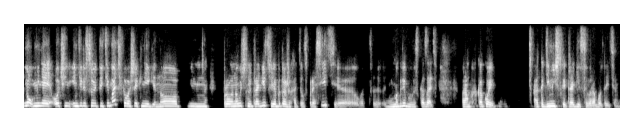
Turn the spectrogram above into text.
ну, меня очень интересует и тематика вашей книги, но про научную традицию я бы тоже хотел спросить. Вот, не могли бы вы сказать, в рамках какой академической традиции вы работаете?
